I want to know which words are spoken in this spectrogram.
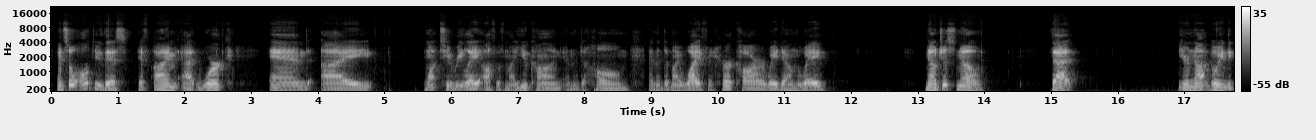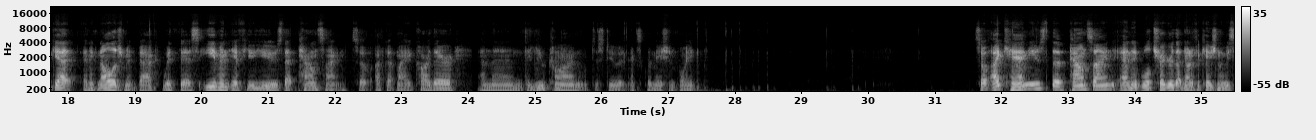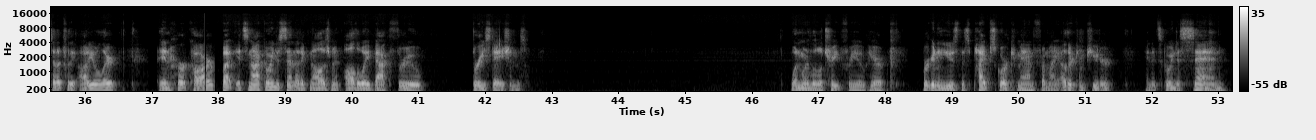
And so I'll do this if I'm at work and I want to relay off of my Yukon and then to home and then to my wife and her car way down the way. Now just know that you're not going to get an acknowledgement back with this even if you use that pound sign. So I've got my car there and then the Yukon, we'll just do an exclamation point. So I can use the pound sign and it will trigger that notification that we set up for the audio alert in her car, but it's not going to send that acknowledgement all the way back through three stations. One more little treat for you here. We're going to use this pipe score command from my other computer and it's going to send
